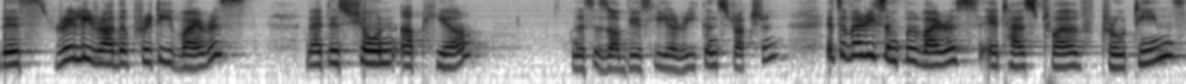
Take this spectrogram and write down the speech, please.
this really rather pretty virus that is shown up here. This is obviously a reconstruction. It's a very simple virus. It has 12 proteins.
